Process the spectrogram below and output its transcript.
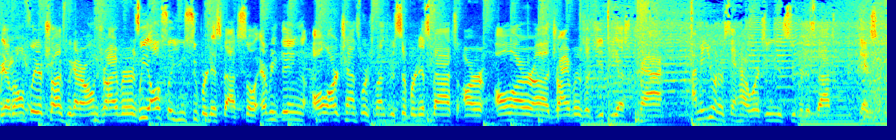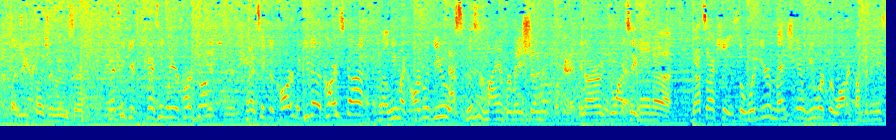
We have our own fleet of trucks, we got our own drivers. We also use Super Dispatch, so everything, all our transports run through Super Dispatch. Our all our uh, drivers are GPS tracked. I mean, you understand how it works. You use Super Dispatch. Yes, pleasure. Pleasure to meet you, sir. Can I take your Can I take one of your cards, Ron? Yes, sir. Can I take a card? But you got a card, Scott? Can I leave my card with you? This is my information. Okay. You know, if you want to take in, uh, that's actually so. What you're mentioning, we work with a lot of companies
